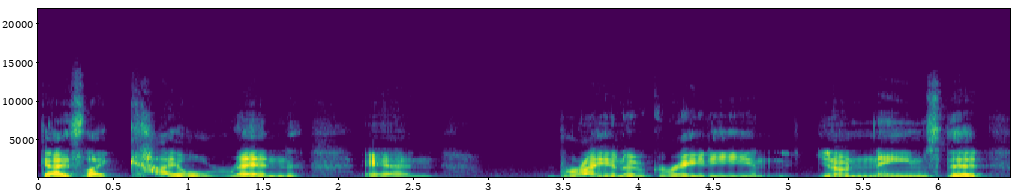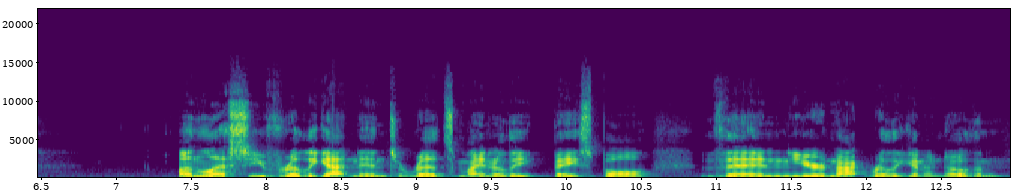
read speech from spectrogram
guys like Kyle Wren and Brian O'Grady, and, you know, names that, unless you've really gotten into Reds minor league baseball, then you're not really going to know them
